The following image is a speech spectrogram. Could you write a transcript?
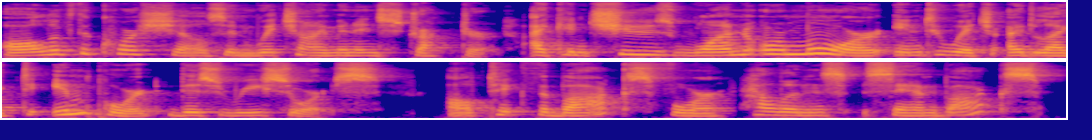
all of the course shells in which I'm an instructor. I can choose one or more into which I'd like to import this resource. I'll tick the box for Helen's Sandbox,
